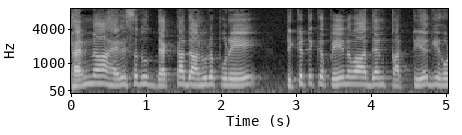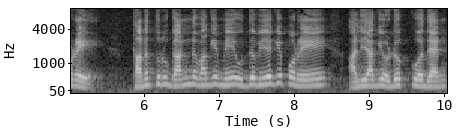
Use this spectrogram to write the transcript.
පැන්නා හැරිසනුත් දැක්කද අනුරපුරේ ටික ටික පේනවා දැන් කට්ටියගේ හොරේ. තනතුරු ගන්න වගේ මේ උදවියගේ පොරේ අලියාගේ ඔඩොක්කුව දැන්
